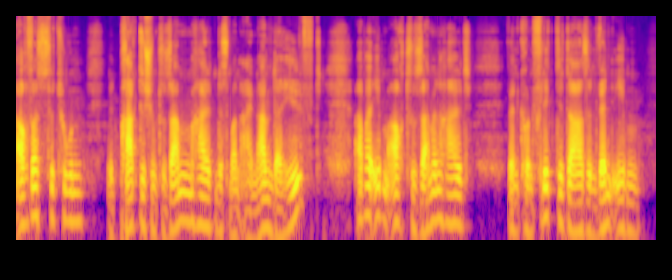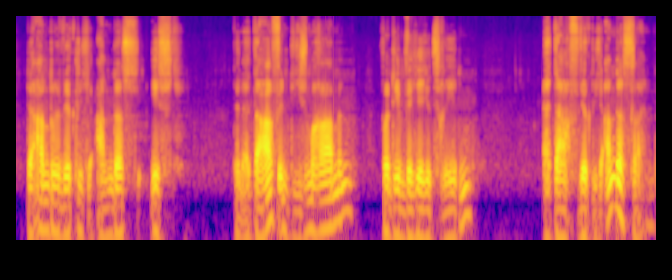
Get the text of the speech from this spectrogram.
auch was zu tun mit praktischem Zusammenhalten, dass man einander hilft, aber eben auch Zusammenhalt, wenn Konflikte da sind, wenn eben der andere wirklich anders ist. Denn er darf in diesem Rahmen, von dem wir hier jetzt reden, er darf wirklich anders sein.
